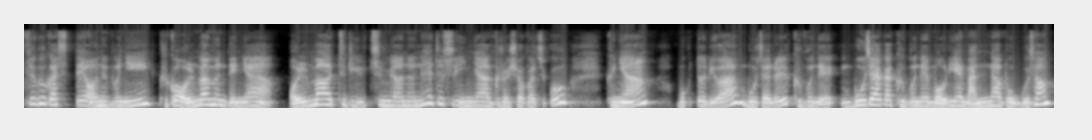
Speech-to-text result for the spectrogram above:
쓰고 갔을 때 어느 분이 그거 얼마면 되냐 얼마 들이 주면은 해줄 수 있냐 그러셔가지고 그냥 목도리와 모자를 그분의 모자가 그분의 머리에 맞나 보고선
